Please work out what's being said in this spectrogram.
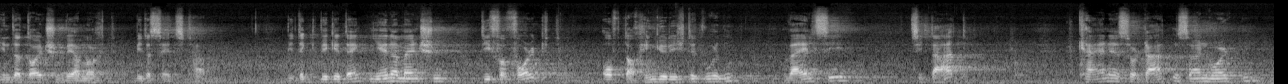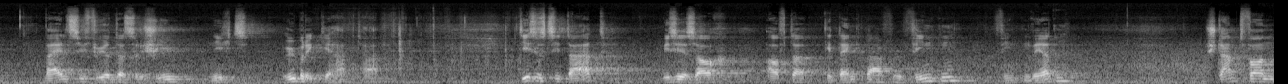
in der deutschen Wehrmacht widersetzt haben. Wir gedenken jener Menschen, die verfolgt, oft auch hingerichtet wurden, weil sie, Zitat, keine Soldaten sein wollten, weil sie für das Regime nichts übrig gehabt haben. Dieses Zitat, wie Sie es auch auf der Gedenktafel finden, finden werden, stammt von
